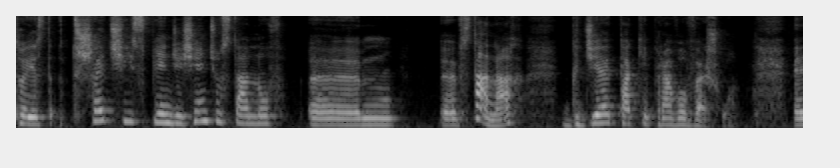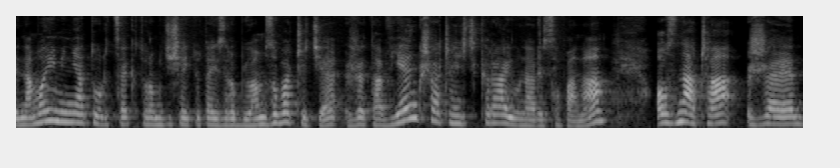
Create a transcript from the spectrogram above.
to jest trzeci z 50 stanów e, w Stanach, gdzie takie prawo weszło. E, Na mojej miniaturce, którą dzisiaj tutaj zrobiłam, zobaczycie, że ta większa część kraju narysowana oznacza, że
